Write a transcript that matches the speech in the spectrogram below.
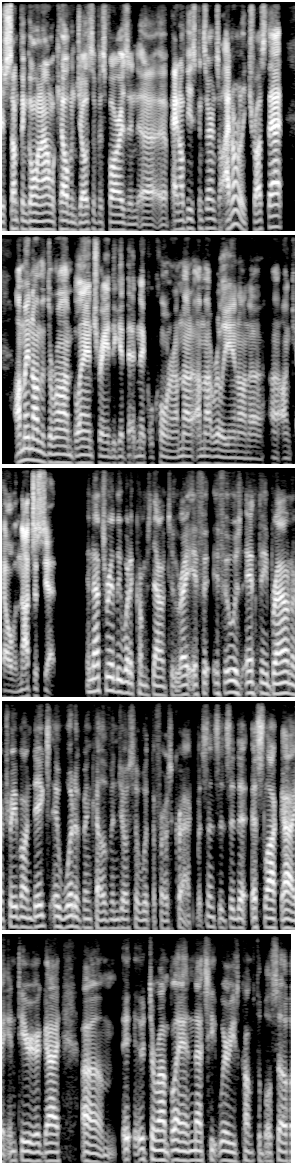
there's something going on with Kelvin Joseph as far as an uh, penalty is concerned. So I don't really trust that. I'm in on the DaRon Bland train to get that nickel corner. I'm not. I'm not really in on uh on Kelvin, not just yet. And that's really what it comes down to, right? If it, if it was Anthony Brown or Trevon Diggs, it would have been Kelvin Joseph with the first crack. But since it's a, a slot guy, interior guy, um, it, it, DaRon Bland, that's he, where he's comfortable. So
